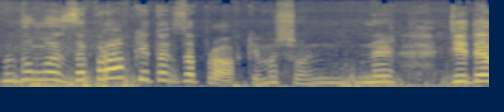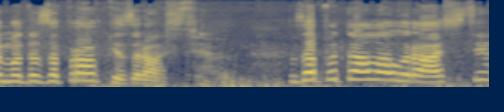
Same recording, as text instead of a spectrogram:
Ну, думаю, заправки так заправки. Ми що, не дійдемо до заправки з Расті? Запитала у Расті.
